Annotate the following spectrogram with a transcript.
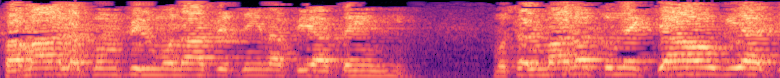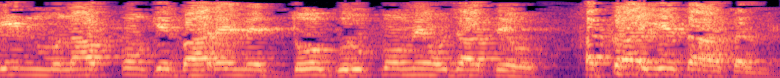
فما لکم فی المنافقین فیاتین مسلمانوں، تمہیں کیا ہو گیا کہ ان منافقوں کے بارے میں دو گروپوں میں ہو جاتے ہو؟ خطرہ یہ تھا اصل میں۔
